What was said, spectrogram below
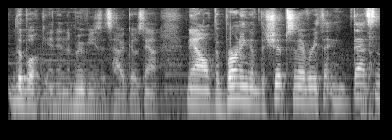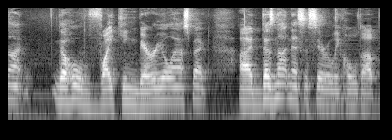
the book and in the movies, that's how it goes down. Now, the burning of the ships and everything, that's not the whole Viking burial aspect uh, does not necessarily hold up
